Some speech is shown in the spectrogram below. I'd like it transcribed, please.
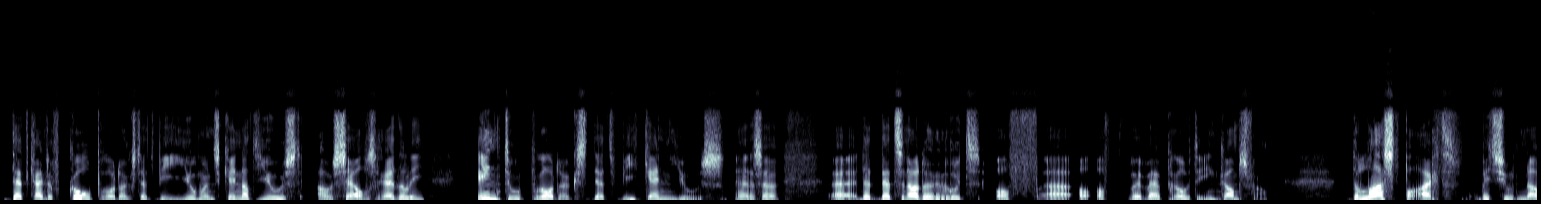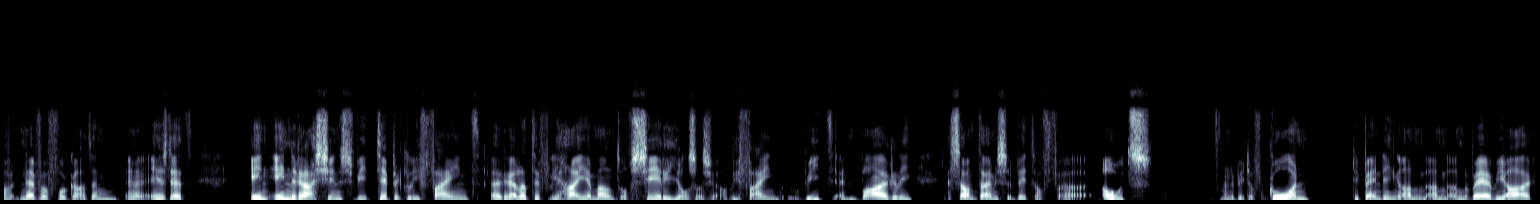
that kind of co-products that we humans cannot use ourselves readily into products that we can use. Uh, so uh, that, that's another root of, uh, of where protein comes from. The last part, which you've no, never forgotten, uh, is that in, in rations we typically find a relatively high amount of cereals as well. We find wheat and barley, and sometimes a bit of oats and a bit of corn, depending on, on, on where we are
